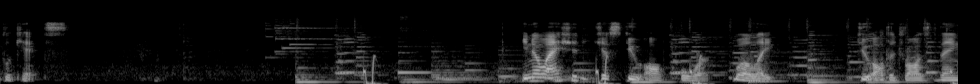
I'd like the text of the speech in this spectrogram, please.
Duplicates. You know, I should just do all four. Well, like, do all the draws, then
